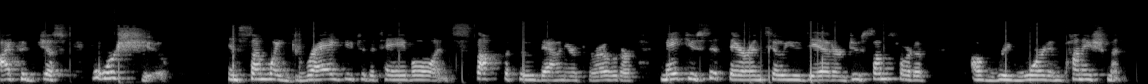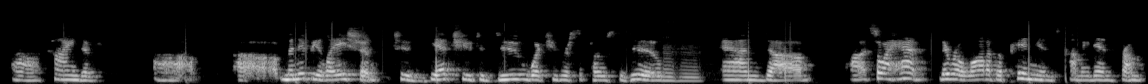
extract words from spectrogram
I could just force you in some way drag you to the table and stuff the food down your throat or make you sit there until you did or do some sort of, of reward and punishment, uh, kind of, uh, uh, manipulation to get you to do what you were supposed to do. Mm-hmm. And, uh, uh, so I had, there were a lot of opinions coming in from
